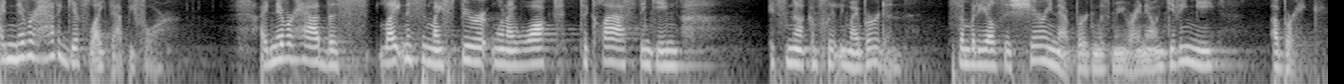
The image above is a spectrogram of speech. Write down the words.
I'd never had a gift like that before. I'd never had this lightness in my spirit when I walked to class thinking, it's not completely my burden. Somebody else is sharing that burden with me right now and giving me a break.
